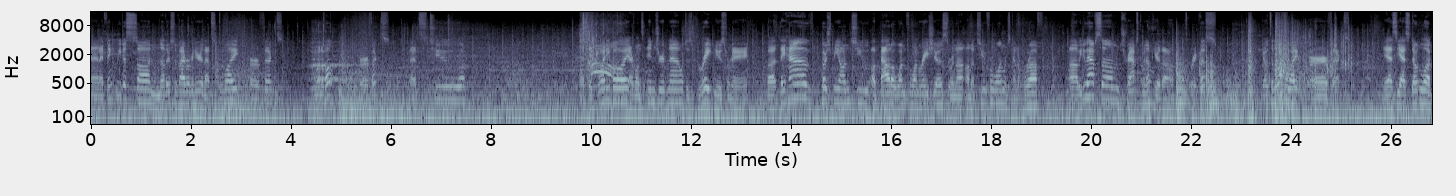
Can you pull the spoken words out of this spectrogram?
And I think we just saw another survivor over here. That's Dwight. Perfect. You want to vault? Perfect. That's two. That's a Dwighty boy. Everyone's injured now, which is great news for me. But they have pushed me onto about a one-for-one -one ratio, so we're not on a two-for-one, which is kind of rough. Uh, we do have some traps coming up here, though. Let's break this. Go to the left, Dwight. Perfect. Yes, yes, don't look,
